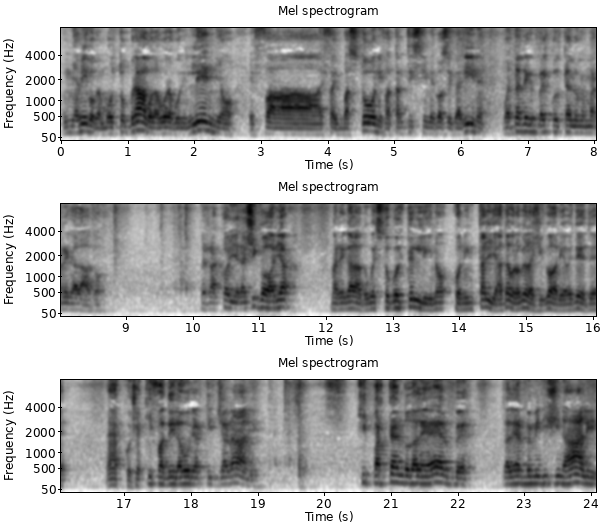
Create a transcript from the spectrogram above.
un mio amico che è molto bravo, lavora con il legno e fa, e fa i bastoni, fa tantissime cose carine. Guardate che bel coltello che mi ha regalato. Per raccogliere la cicoria mi ha regalato questo coltellino con intagliata proprio la cicoria, vedete? Ecco, c'è chi fa dei lavori artigianali chi partendo dalle erbe, dalle erbe medicinali,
